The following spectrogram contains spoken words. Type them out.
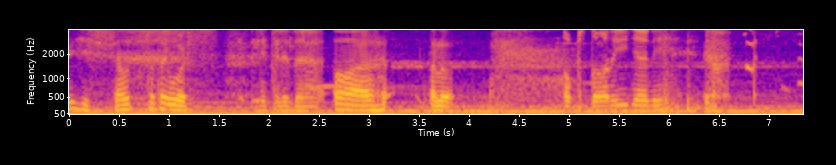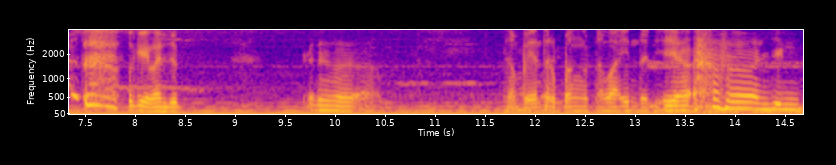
Ih, saut- santai bos Ini cerita oh kalau top story-nya nih. Oke lanjut. Aduh. Sampai yang terbang ngetawain tadi. Iya anjing.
